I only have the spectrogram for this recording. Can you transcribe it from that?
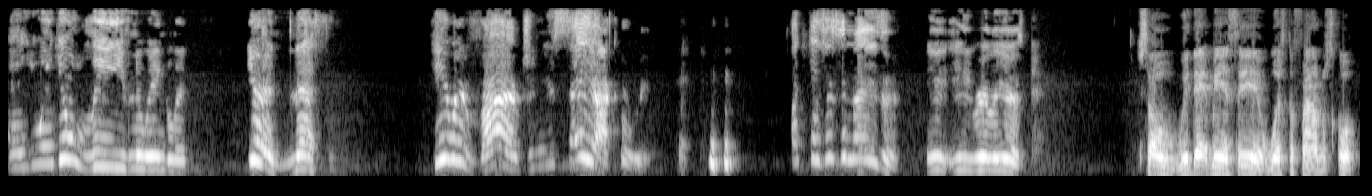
and you and you leave New England, you're nothing. He revived Junior Seau career. like this is amazing. He he really is. So, with that being said, what's the final score?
